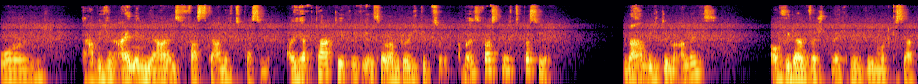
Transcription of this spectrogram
Und da habe ich in einem Jahr ist fast gar nichts passiert. Aber ich habe tagtäglich Instagram durchgezogen, aber es ist fast nichts passiert. Und da habe ich dem Alex auch wieder ein Versprechen gegeben und gesagt,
